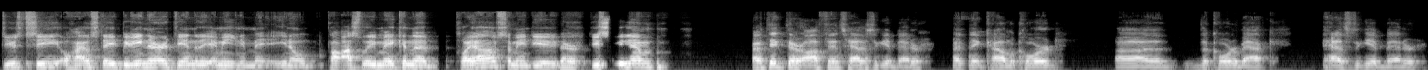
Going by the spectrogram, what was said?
do you see Ohio State being there at the end of the? I mean, you know, possibly making the playoffs. I mean, do you They're, do you see them? I think their offense has to get better. I think Kyle McCord Uh, the quarterback has to get better.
